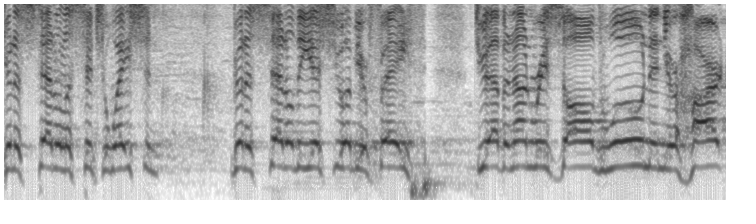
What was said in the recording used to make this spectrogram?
Going to settle a situation. Going to settle the issue of your faith. Do you have an unresolved wound in your heart?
